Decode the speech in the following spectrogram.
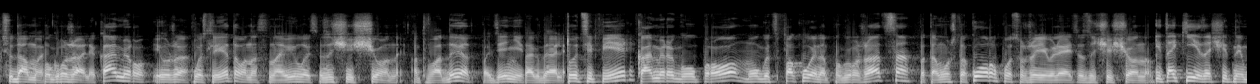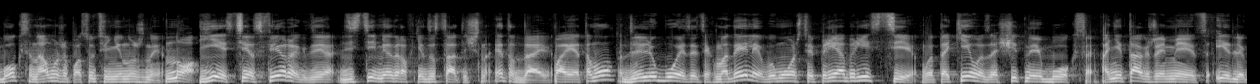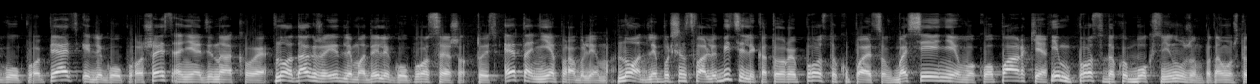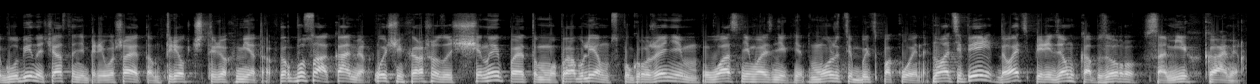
сюда мы погружали убрали камеру, и уже после этого она становилась защищенной от воды, от падений и так далее, то теперь камеры GoPro могут спокойно погружаться, потому что корпус уже является защищенным. И такие защитные боксы нам уже по сути не нужны. Но есть те сферы, где 10 метров недостаточно. Это дайвинг. Поэтому для любой из этих моделей вы можете приобрести вот такие вот защитные боксы. Они также имеются и для GoPro 5, и для GoPro 6, они одинаковые. Ну а также и для модели GoPro Session. То есть это не проблема проблема. Но ну, а для большинства любителей, которые просто купаются в бассейне, в аквапарке, им просто такой бокс не нужен, потому что глубины часто не превышают там 3-4 метров. Корпуса камер очень хорошо защищены, поэтому проблем с погружением у вас не возникнет. Можете быть спокойны. Ну а теперь давайте перейдем к обзору самих камер.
